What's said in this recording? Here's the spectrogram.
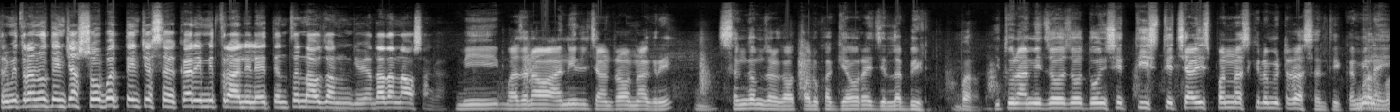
तर मित्रांनो त्यांच्यासोबत त्यांचे सहकारी मित्र आलेले आहेत. त्यांचं नाव जाणून घेऊया. दादा नाव सांगा. मी माझं नाव अनिल जानराव नागरे. संगम जळगाव तालुका गेवराई जिल्हा बीड. बरोबर. इथून आम्ही जवळजवळ दोनशे तीस ते चाळीस पन्नास किलोमीटर असेल ते कमी नाही.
